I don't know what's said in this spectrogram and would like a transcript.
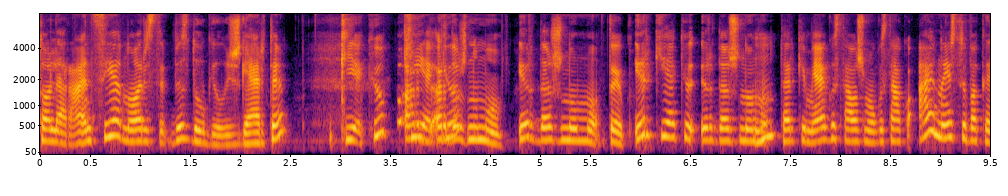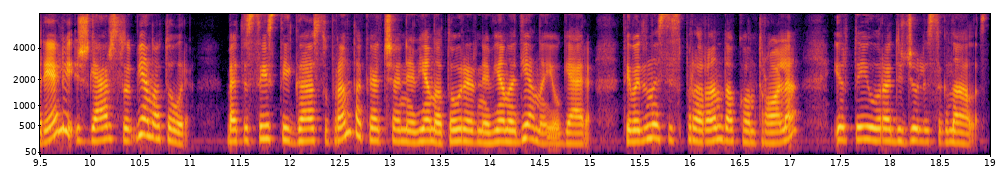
tolerancija norisi vis daugiau išgerti kiekiu ar, ar Kiekiu. dažnumu? ir dažnumu. Taip. Ir kiekiu ir dažnumu. Mhm. tarkim jeigu sau žmogus sako ai nueisiu į vakarėlį išgersiu vieną taurę. Bet jisai staiga supranta kad čia ne vieną taurę ir ne vieną dieną jau geria. Tai vadinasi jis praranda kontrolę ir tai jau yra didžiulis signalas.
